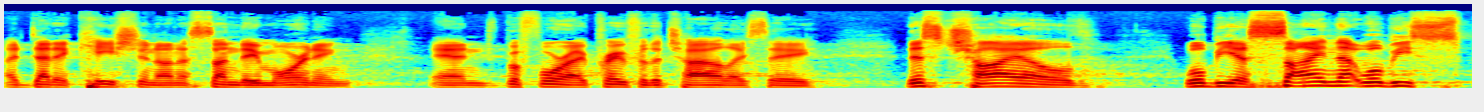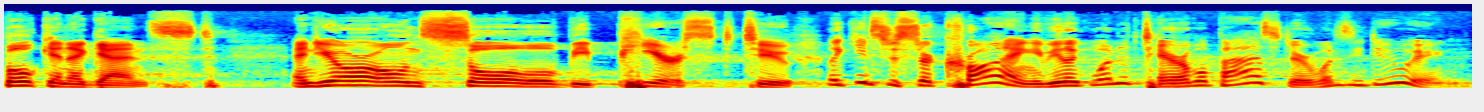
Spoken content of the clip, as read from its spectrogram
a dedication on a Sunday morning and before I pray for the child, I say, This child will be a sign that will be spoken against, and your own soul will be pierced too. Like, you'd just start crying. You'd be like, What a terrible pastor. What is he doing?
